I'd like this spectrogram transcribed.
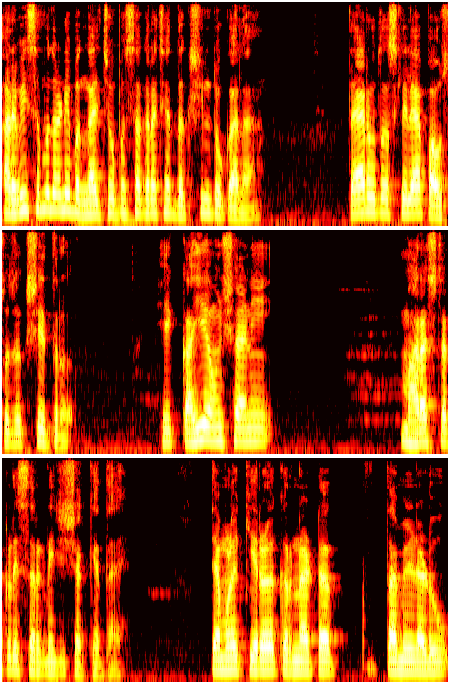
अरबी समुद्र आणि बंगालच्या उपसागराच्या दक्षिण टोकाला तयार होत असलेल्या पावसाचं क्षेत्र हे काही अंशाने महाराष्ट्राकडे सरकण्याची शक्यता आहे. त्यामुळे केरळ कर्नाटक तामिळनाडू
